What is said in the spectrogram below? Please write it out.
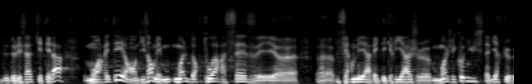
de, l'ESAD qui étaient là m'ont arrêté en disant mais moi le dortoir à 16 et fermé avec des grillages, moi j'ai connu, c'est-à-dire que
